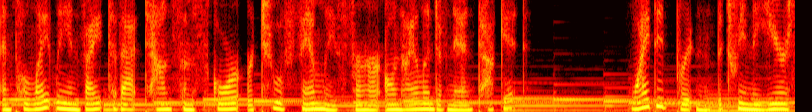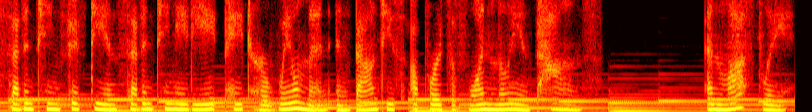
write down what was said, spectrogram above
and politely invite to that town some score or two of families from our own island of Nantucket? Why did Britain between the years 1750 and 1788 pay to her whalemen in bounties upwards of one million pounds? And lastly,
